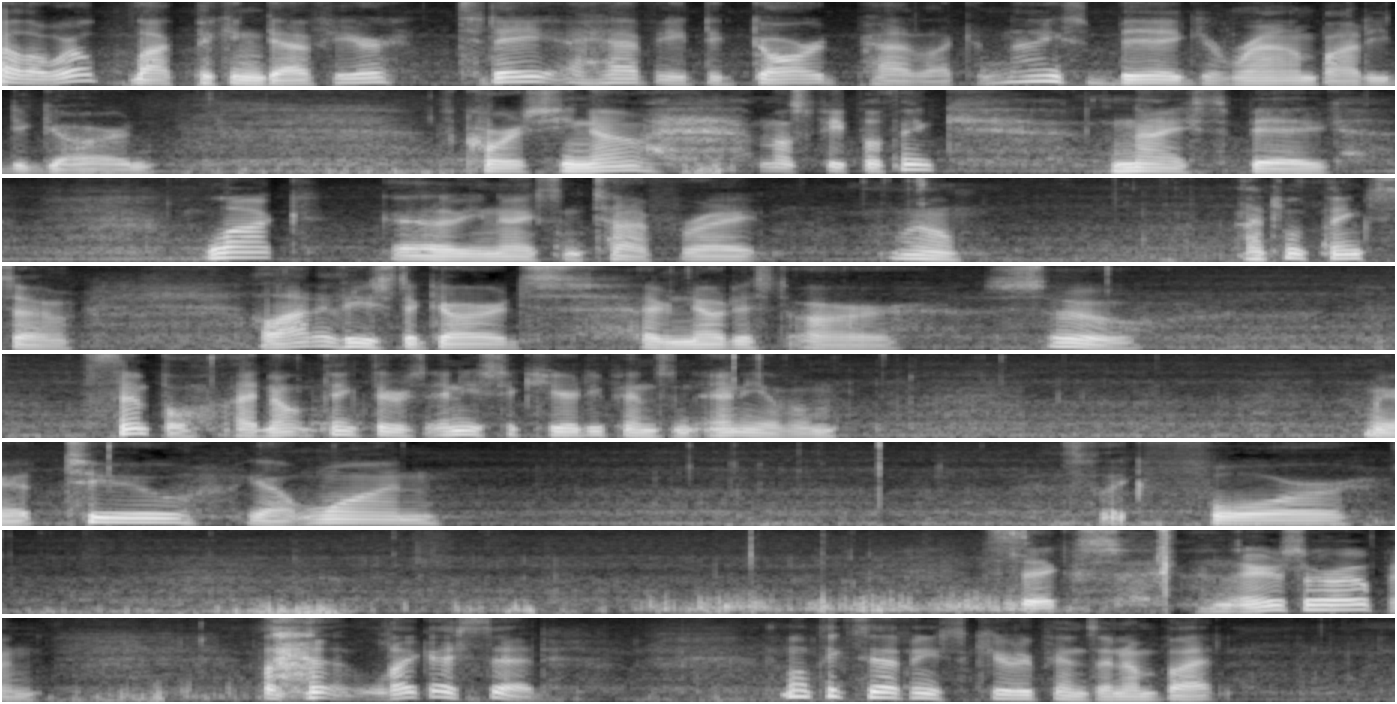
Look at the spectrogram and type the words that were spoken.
Hello world, Lockpicking Dev here. Today I have a DeGard padlock, a nice big round body DeGard. Of course, you know, most people think nice big lock, gotta be nice and tough, right? Well, I don't think so. A lot of these DeGards I've noticed are so simple. I don't think there's any security pins in any of them. We got two, we got one, it's like four, six, and there's our open. like I said, I don't think they have any security pins in them, but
